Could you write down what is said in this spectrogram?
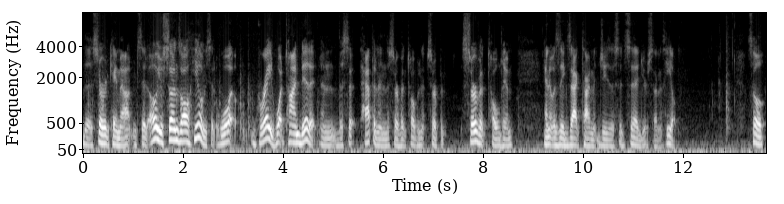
the servant came out and said, "Oh, your son's all healed." And he said, "What? Great! What time did it?" And this happened, and the servant told him, servant servant told him, and it was the exact time that Jesus had said, "Your son is healed." So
